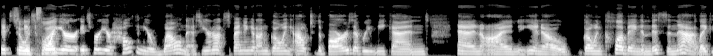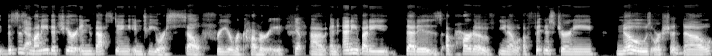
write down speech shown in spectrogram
it's so it's, it's for like, your it's for your health and your wellness you're not spending it on going out to the bars every weekend and on you know going clubbing and this and that like this is yeah. money that you're investing into yourself for your recovery yep um, and anybody that is a part of you know a fitness journey knows or should know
